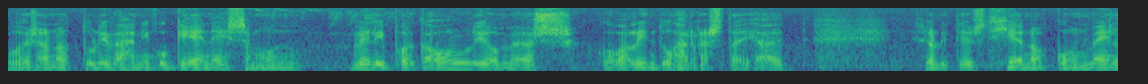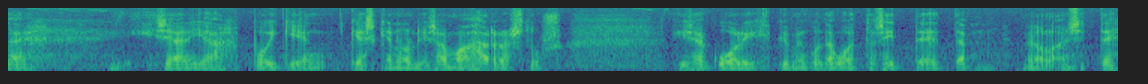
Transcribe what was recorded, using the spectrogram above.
voi sanoa, tuli vähän niin kuin geeneissä. Mun velipoika Olli on myös kova lintuharrastaja. Et se oli tietysti hienoa, kun meillä isän ja poikien kesken oli sama harrastus. Isä kuoli kymmenkunta vuotta sitten, että me ollaan sitten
